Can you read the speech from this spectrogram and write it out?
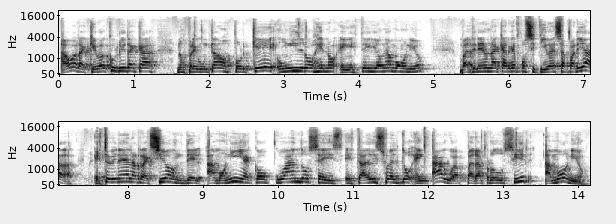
Ahora, ¿qué va a ocurrir acá? Nos preguntamos por qué un hidrógeno en este ion amonio va a tener una carga positiva desapareada. Esto viene de la reacción del amoníaco cuando se está disuelto en agua para producir amonio.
